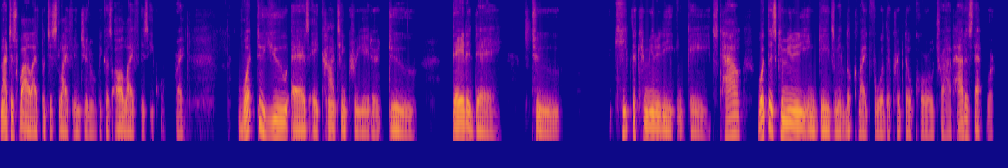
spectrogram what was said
Not just wildlife but just life in general because all life is equal right what do you, as a content creator, do day to day to keep the community engaged? How, what does community engagement look like for the Crypto Coral Tribe? How does that work?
